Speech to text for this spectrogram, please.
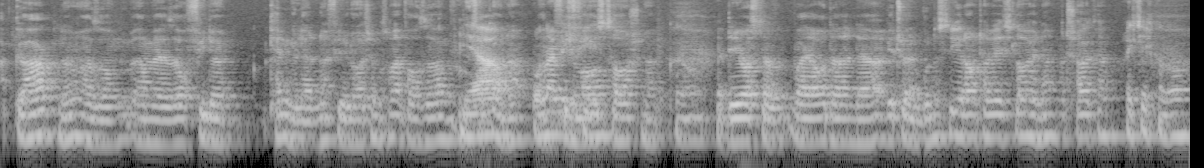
abgehakt, ne? Also haben wir jetzt auch viele kennengelernt, ne? Viele Leute, muss man einfach auch sagen. Viele Ja, Zocker, ne? unheimlich viel im viel. Austausch, ne? Genau. Der Deos, der war ja auch da in der virtuellen Bundesliga da unterwegs, glaube ich, ne? Mit Schalke. Richtig, genau.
